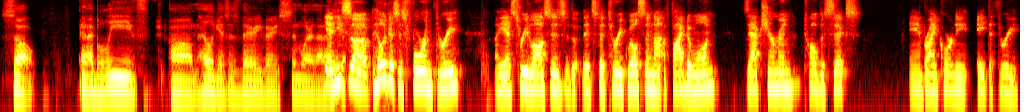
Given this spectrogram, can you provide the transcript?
So, and I believe um Hillegas is very very similar in that. Yeah, aspect. he's uh Hillegas is four and three. Uh, he has three losses. It's to Tariq Wilson, not five to one. Zach Sherman, twelve to six, and Brian Courtney, eight to three.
